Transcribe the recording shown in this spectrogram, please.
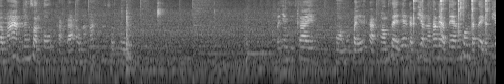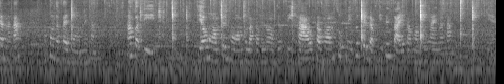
ประมาณหนึ่งส่วนโต๊ะค่ะกะเอานะคะหนึ่งส่วนโต๊ะแล้วยังใส่หอมลงไปเลยค่ะหอมใส่แทนกระเทียมนะคะ แล้วแต่บางคนก็ใส่กระเทียมนะคะบางคนก็ใส่หอมเลยค่ะเอาก็สี เจียวหอมเป็นหอมสำหรับค่ะพี่น้องจะสีขาวถ้าหอมสุกนี่คือเป็นแบบสีใสๆค่ะหอมยังไงนะคะเนี่ย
